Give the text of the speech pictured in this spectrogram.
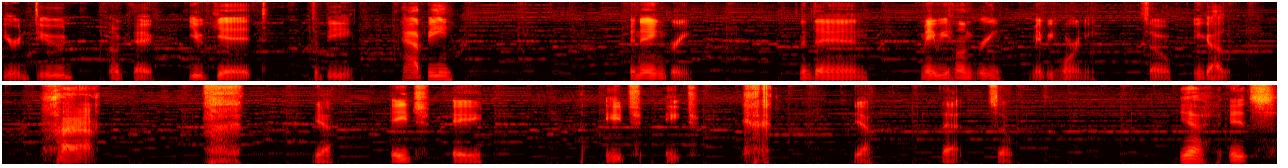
you're a dude? Okay. You get to be happy and angry, and then maybe hungry, maybe horny. So you got ha. yeah, H A H H. yeah, that. So yeah, it's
